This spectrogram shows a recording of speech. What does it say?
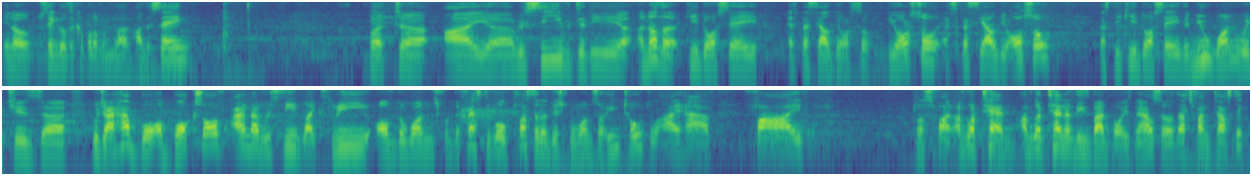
you know, singles, a couple of them are the same but uh, I uh, received the uh, another Quai d'Orsay Especial d'Orso, d'Orso, Especial d'Orso. That's the Quai d'Orsay, the new one, which is uh, which I have bought a box of, and I've received like three of the ones from the festival plus an additional one. So in total, I have five plus five. I've got ten. I've got ten of these bad boys now, so that's fantastic.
